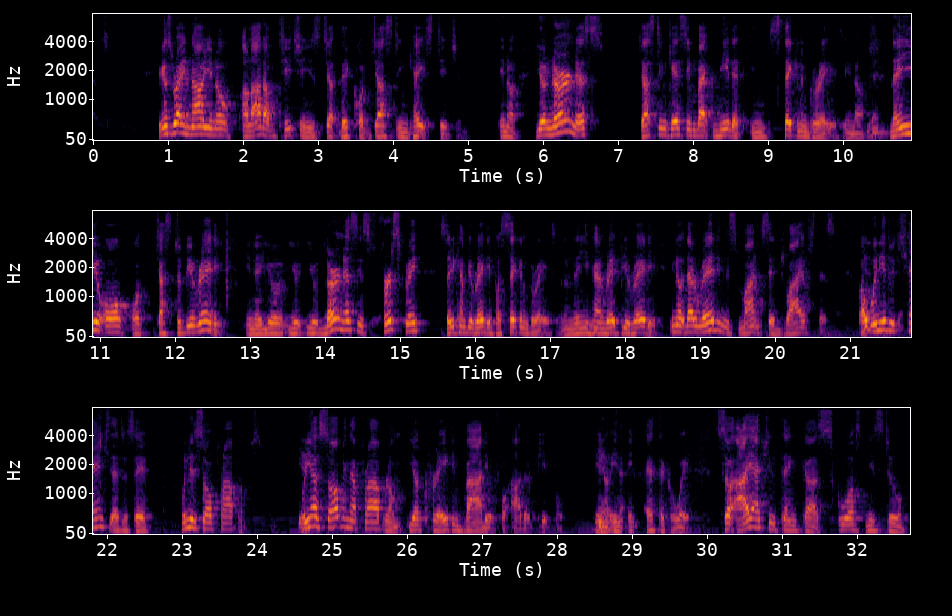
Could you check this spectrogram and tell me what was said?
Because right now, you know, a lot of teaching is just, they call just in case teaching. You know, you learn this just in case you might need it in second grade, you know. Yeah. Then you all, or just to be ready. You know, you, you, you learn this in first grade, so you can be ready for second grade and then you can be ready. You know that readiness mindset drives this. But yeah. we need to change that to say we need to solve problems. Yeah. when you're solving a problem you're creating value for other people you yeah. know in an ethical way. So i actually think uh, schools needs to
